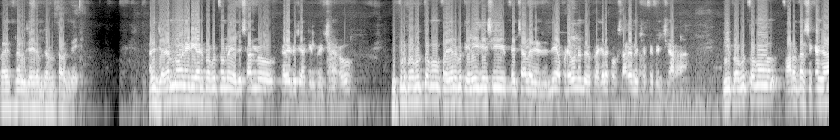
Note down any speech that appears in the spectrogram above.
ప్రయత్నాలు చేయడం జరుగుతూ ఉంది. అని జగన్మోహన్ రెడ్డి గారి ప్రభుత్వంలో ఎన్నిసార్లు కరెంటు ఛార్జీలు పెంచినారు. ఇప్పుడు ప్రభుత్వం ప్రజలకు తెలియజేసి పెంచాలనేది అప్పుడేమన్నా మీరు ప్రజలకు ఒకసారైనా చెప్పి పెంచినారా? ఈ ప్రభుత్వము పారదర్శకంగా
